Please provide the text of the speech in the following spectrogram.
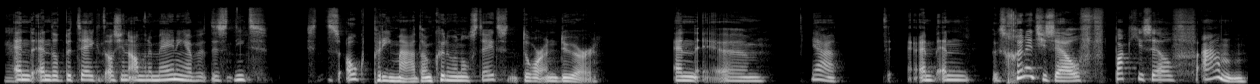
Ja. En, en dat betekent als je een andere mening hebt, het is niet. Het is ook prima. Dan kunnen we nog steeds door een deur. En ehm, ja, en, en gun het jezelf. Pak jezelf aan.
